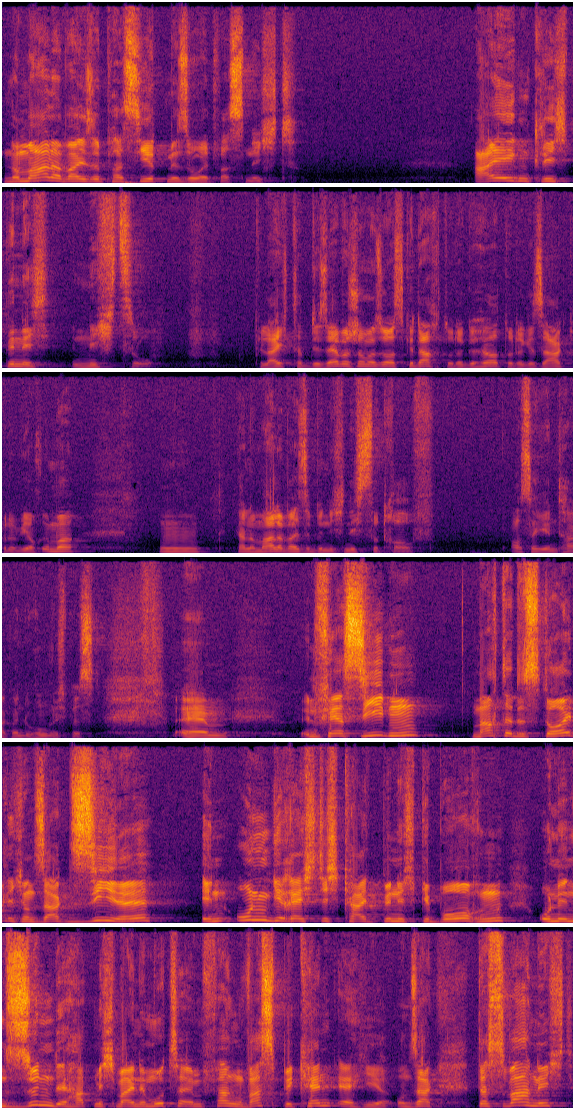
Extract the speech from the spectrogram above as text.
Normalerweise passiert mir so etwas nicht. Eigentlich bin ich nicht so. Vielleicht habt ihr selber schon mal sowas gedacht oder gehört oder gesagt oder wie auch immer. Hm, ja, normalerweise bin ich nicht so drauf. Außer jeden Tag, wenn du hungrig bist. Ähm, in Vers 7 macht er das deutlich und sagt, siehe, in Ungerechtigkeit bin ich geboren und in Sünde hat mich meine Mutter empfangen. Was bekennt er hier? Und sagt, das war nicht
